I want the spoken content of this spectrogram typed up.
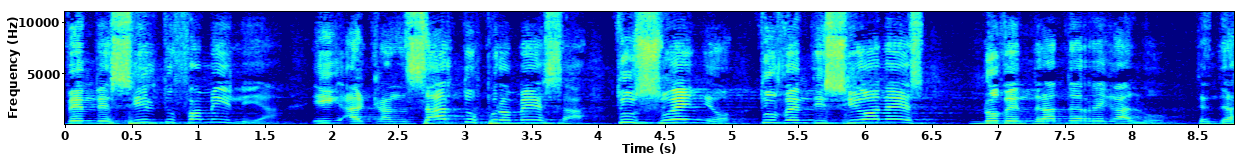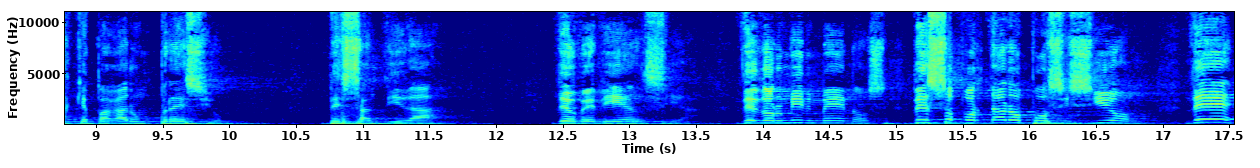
bendecir tu familia y alcanzar tus promesas, tus sueños, tus bendiciones, no vendrán de regalo. Tendrás que pagar un precio de santidad de obediencia, de dormir menos, de soportar oposición, de,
